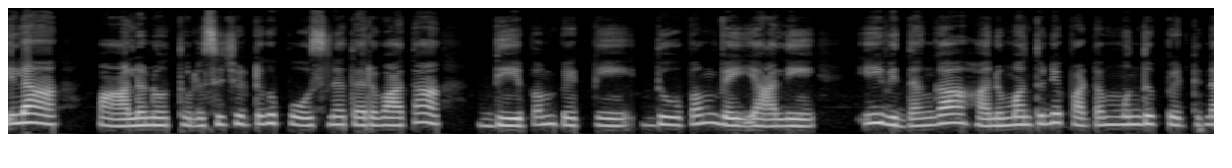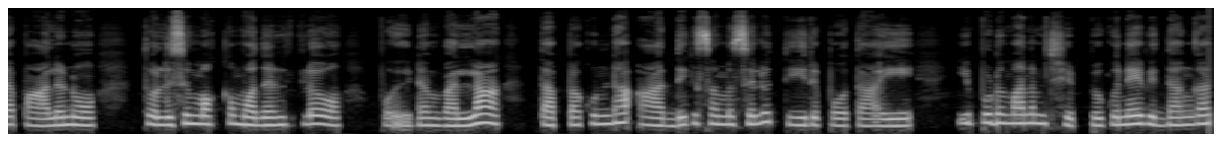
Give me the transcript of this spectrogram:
ఇలా పాలను తులసి చెట్టుకు పోసిన తర్వాత దీపం పెట్టి ధూపం వెయ్యాలి. ఈ విధంగా హనుమంతుని పటం ముందు పెట్టిన పాలను తులసి మొక్క మొదట్లో పోయడం వల్ల తప్పకుండా ఆర్థిక సమస్యలు తీరిపోతాయి. ఇప్పుడు మనం చెప్పుకునే విధంగా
